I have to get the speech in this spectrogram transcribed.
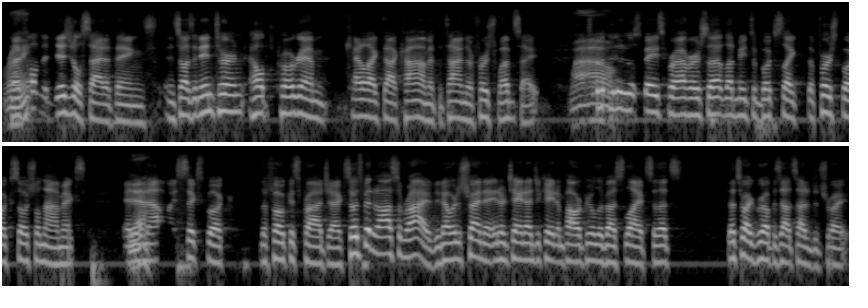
Right. But I fell in the digital side of things, and so as an intern, helped program Cadillac.com at the time, their first website. Wow. So in the digital space forever. So that led me to books like the first book, Socialnomics, and yeah. then now my sixth book, The Focus Project. So it's been an awesome ride. You know, we're just trying to entertain, educate, and empower people to their best life. So that's that's where I grew up is outside of Detroit.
